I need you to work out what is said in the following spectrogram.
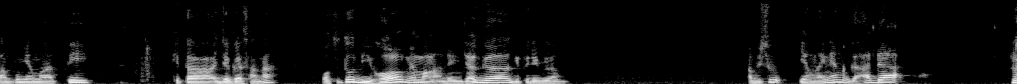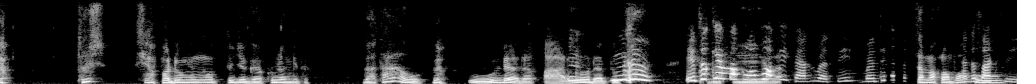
lampunya mati. Kita jaga sana. Waktu itu di hall memang ada yang jaga gitu dia bilang. Habis itu yang lainnya nggak ada. Lah. Terus siapa dong yang mau tuh jaga? Aku bilang gitu. Nggak tahu. Lah. Udah ada Parno udah tuh. Itu kayak sama kelompok kan berarti? Berarti ada, sama kelompokku. ada saksi.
